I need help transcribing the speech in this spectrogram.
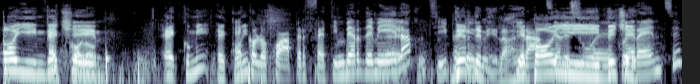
Poi invece, Eccolo. eccomi, eccomi. Eccolo qua, perfetto, in verde mela. Ecco. Sì, Verde mela. E Pirazzi poi invece- coerenze.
